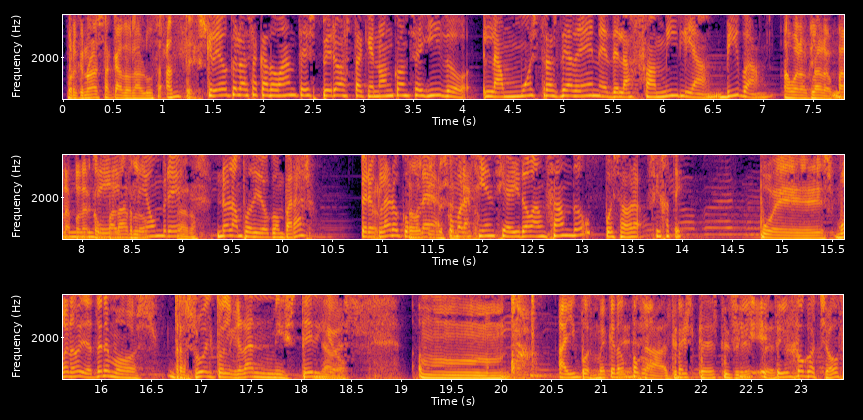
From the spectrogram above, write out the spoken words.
¿por qué no lo ha sacado a la luz antes? Creo que lo ha sacado antes, pero hasta que no han conseguido las muestras de ADN de la familia viva Ah, bueno, claro, para poder de este hombre, Claro. no lo han podido comparar. Pero Claro, claro, como, la, como la ciencia ha ido avanzando, pues ahora, fíjate. Pues bueno, ya tenemos resuelto el gran misterio. Mm, ahí pues me queda un Eh, poco o sea, triste, estoy Sí, triste. estoy un poco chof.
